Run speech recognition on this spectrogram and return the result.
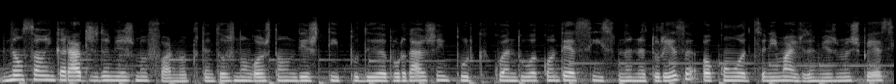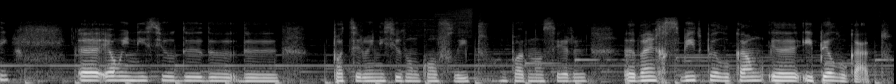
não são encarados da mesma forma, portanto, eles não gostam deste tipo de abordagem porque quando acontece isso na natureza ou com outros animais da mesma espécie, eh, é o início de, de, de pode ser o início de um conflito, pode não ser eh, bem recebido pelo cão eh, e pelo gato.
